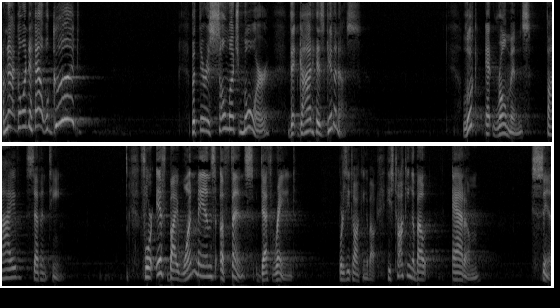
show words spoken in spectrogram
I'm not going to hell. Well, good. But there is so much more that God has given us. Look at Romans 5:17. For if by one man's offense death reigned, what is he talking about? He's talking about Adam sin.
